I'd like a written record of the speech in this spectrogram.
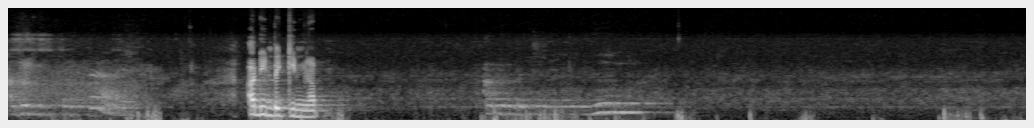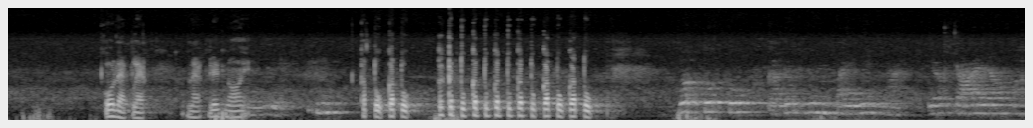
เอาดินไปเพื่ออะไร เอาดินไปกินครับ โอ้แหลกแหลกแหลกเล็กน้อย กระตุกกระตุกกระตุกกระตุกกระตุกกระตุกกระตุกกระตุก ตุ๊กตุ๊กตุ๊กกระตุ๊กวิ่งไปวิ่งมาเลี้ยวซ้ายเลี้ยวขวา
